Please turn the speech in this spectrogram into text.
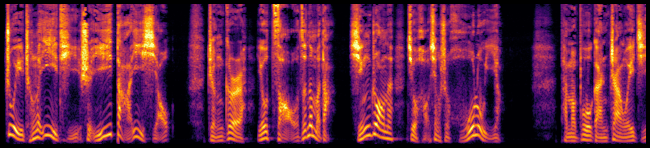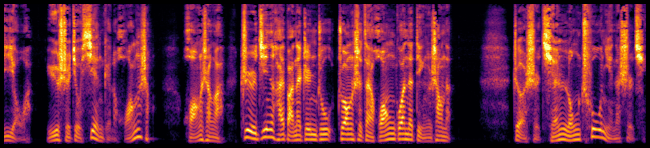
缀成了一体，是一大一小，整个啊有枣子那么大，形状呢就好像是葫芦一样。他们不敢占为己有啊，于是就献给了皇上。皇上啊，至今还把那珍珠装饰在皇冠的顶上呢。这是乾隆初年的事情。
